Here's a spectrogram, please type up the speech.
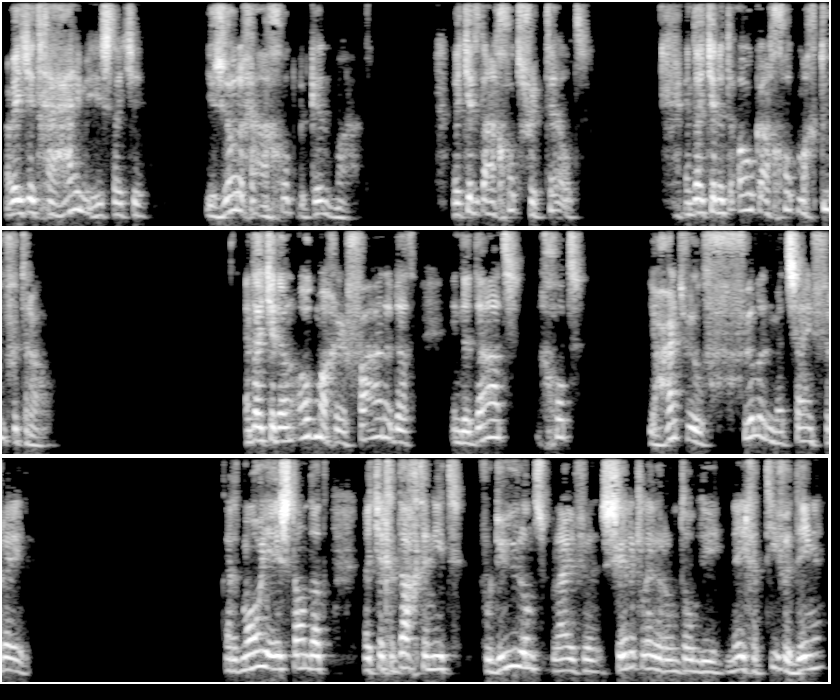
Maar weet je, het geheim is dat je je zorgen aan God bekend maakt. Dat je het aan God vertelt. En dat je het ook aan God mag toevertrouwen. En dat je dan ook mag ervaren dat inderdaad God je hart wil vullen met zijn vrede. En het mooie is dan dat, dat je gedachten niet voortdurend blijven cirkelen rondom die negatieve dingen.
